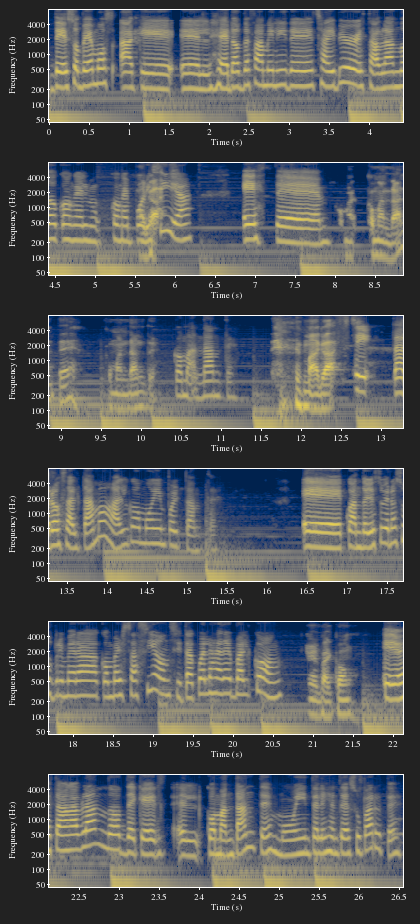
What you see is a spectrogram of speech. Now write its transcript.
de eso vemos a que el head of the family de Tiber está hablando con el, con el policía. Este Coma- Comandante, comandante. comandante. Magath. Sí, pero saltamos algo muy importante. Eh, cuando ellos tuvieron su primera conversación, si te acuerdas en el balcón, En el balcón. Ellos estaban hablando de que el, el comandante, muy inteligente de su parte,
